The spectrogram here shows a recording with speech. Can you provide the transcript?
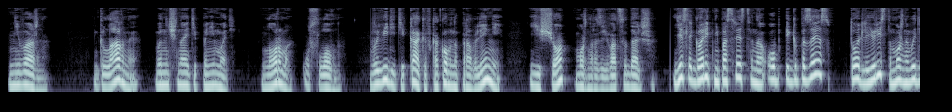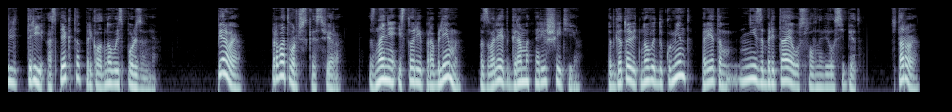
Неважно. Главное, вы начинаете понимать. Норма условно. Вы видите, как и в каком направлении еще можно развиваться дальше. Если говорить непосредственно об ИГПЗС, то для юриста можно выделить три аспекта прикладного использования. Первое – правотворческая сфера. Знание истории проблемы позволяет грамотно решить ее, подготовить новый документ, при этом не изобретая условный велосипед. Второе.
